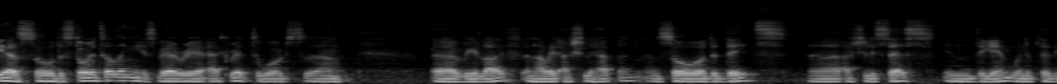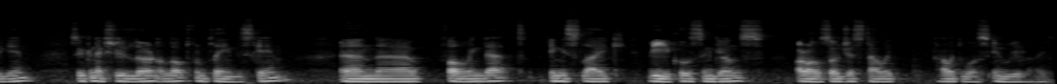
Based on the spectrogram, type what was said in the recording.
Yeah, so the storytelling is very accurate towards um, uh, real life and how it actually happened, and so the dates uh, actually says in the game when you play the game. So you can actually learn a lot from playing this game, and uh, following that, things like vehicles and guns are also just how it how it was in real life.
